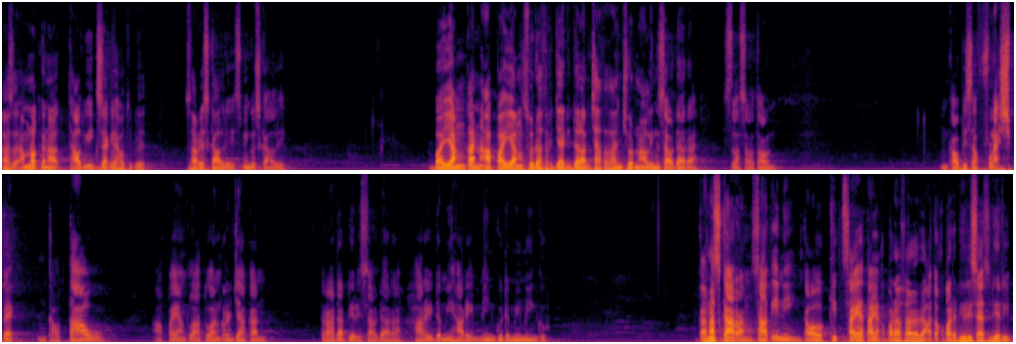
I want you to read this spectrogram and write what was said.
I'm not gonna tell you exactly how to do it. Sehari sekali, seminggu sekali. Bayangkan apa yang sudah terjadi dalam catatan journaling saudara setelah satu tahun. Engkau bisa flashback, engkau tahu apa yang telah Tuhan kerjakan terhadap diri saudara hari demi hari, minggu demi minggu. Karena sekarang, saat ini, kalau saya tanya kepada saudara atau kepada diri saya sendiri,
